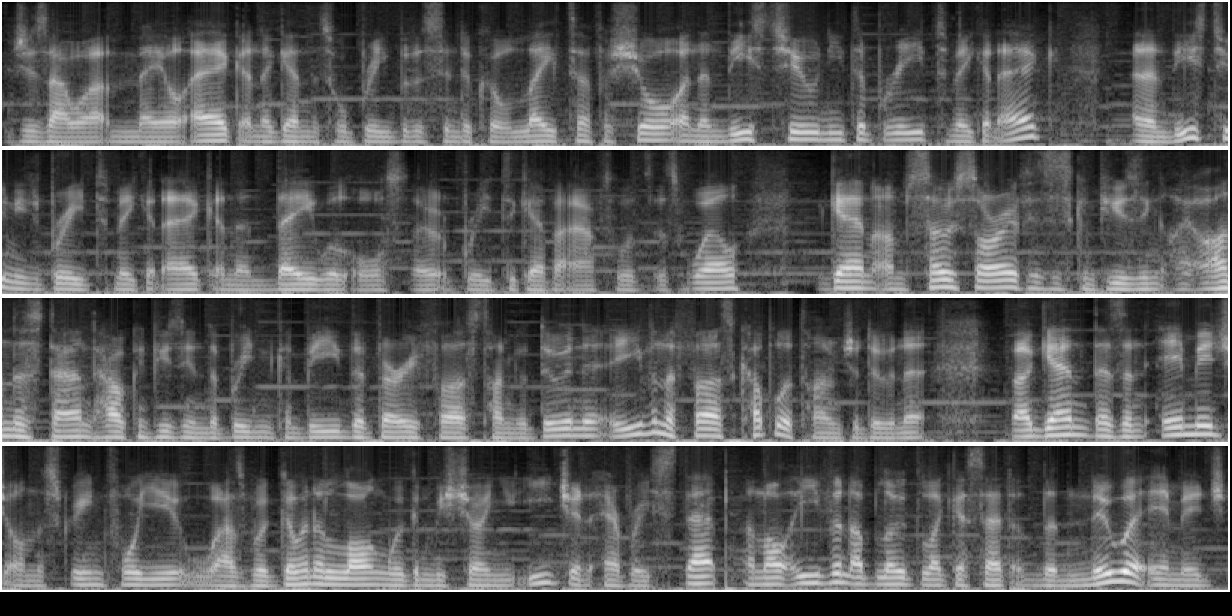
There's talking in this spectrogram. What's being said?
which is our male egg, and again this will breed with a Cyndaquil later for sure, and then these two need to breed to make an egg, and then these two need to breed to make an egg, and then they will also breed together afterwards as well. Again, I'm so sorry if this is confusing, I understand how confusing the breeding can be the very first time you're doing it, even the first couple of times you're doing it, but again, there's an image on the screen for you, as we're going along we're going to be showing you each and every step, and I'll even upload, like I said, the newer image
